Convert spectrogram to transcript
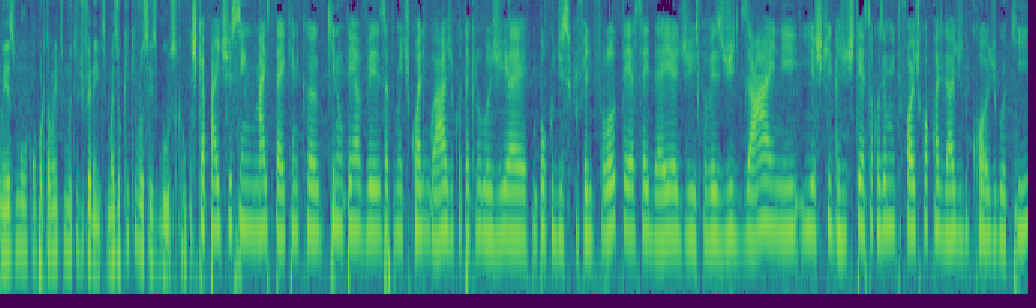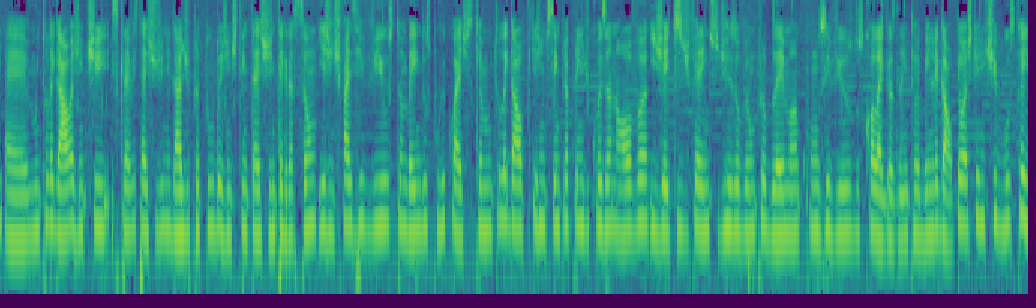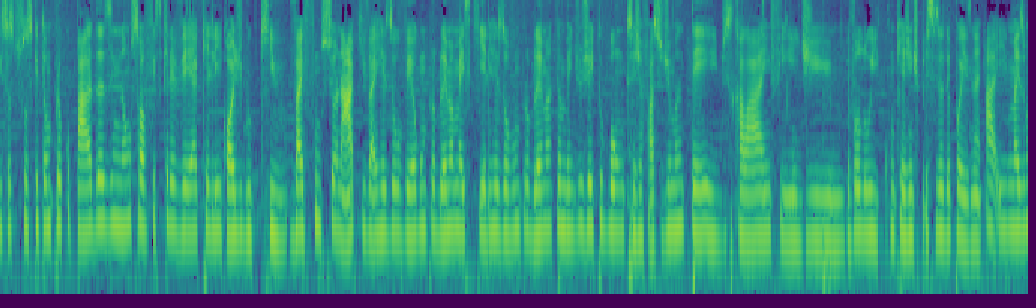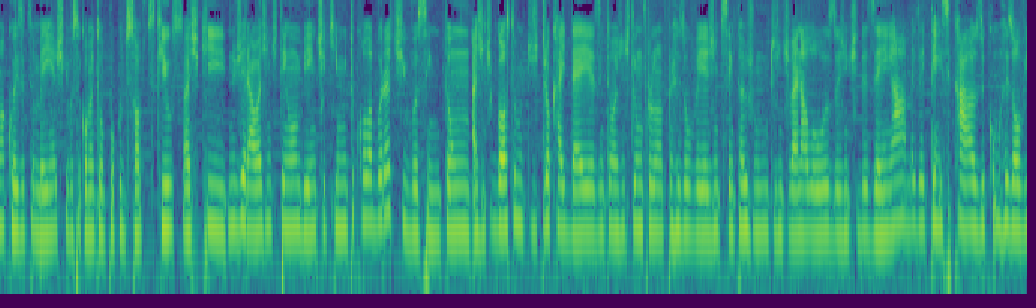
mesmo comportamentos muito diferentes, mas o que, que vocês buscam? Acho que a parte, assim, mais técnica, que não tem a ver exatamente com a linguagem, com a tecnologia, é um pouco disso que o Felipe falou, ter essa ideia de, talvez, de design, e acho que a gente tem essa coisa muito forte com a qualidade do código aqui. É muito legal, a gente escreve teste de unidade para tudo, a gente tem teste de integração, e a gente faz reviews também dos pull requests, que é muito legal, porque a gente sempre aprende de coisa nova e jeitos diferentes de resolver um problema com os reviews dos colegas, né? Então é bem legal. Então acho que a gente busca isso, as pessoas que estão preocupadas em não só escrever aquele código que vai funcionar, que vai resolver algum problema, mas que ele resolva um problema também de um jeito bom, que seja fácil de manter, de escalar, enfim, de evoluir com o que a gente precisa depois, né? Ah, e mais uma coisa também, acho que você comentou um pouco de soft skills. Acho que, no geral, a gente tem um ambiente aqui muito colaborativo, assim. Então, a gente gosta muito de trocar ideias, então a gente tem um problema para resolver, a gente senta junto, a gente vai na lousa, a gente desenha, ah, mas aí tem esse caso e como resolve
